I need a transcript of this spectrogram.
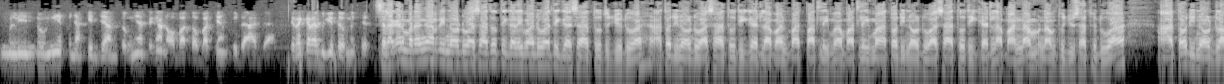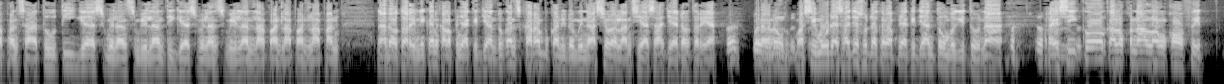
melindungi penyakit jantungnya dengan obat-obat yang sudah ada. Kira-kira begitu, Mas. Silakan mendengar di 0213523172 atau di 0213844545 atau di 0213866712 atau di 081399399888. Nah, dokter, ini kan kalau penyakit jantung kan sekarang bukan didominasi oleh lansia saja, dokter ya. Betul, betul. Masih muda saja sudah kena penyakit jantung begitu. Nah, betul, resiko betul. kalau kena long COVID,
